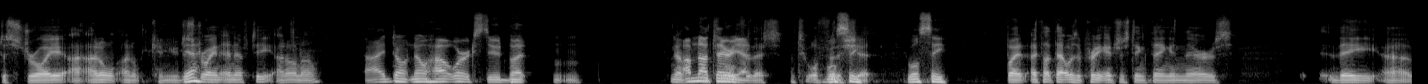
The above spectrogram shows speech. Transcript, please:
destroy it. I, I don't. I don't. Can you Yeah. destroy an NFT? I don't know. I don't know how it works, dude, but Mm-mm. No, I'm not too there yet. For this, I'm too old for We'll this see. shit. we'll see. But I thought that was a pretty interesting thing. And there's, they uh,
